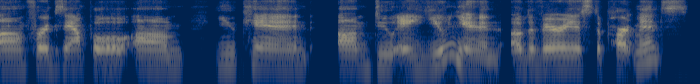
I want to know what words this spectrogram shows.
Um, for example, um, you can um, do a union of the various departments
